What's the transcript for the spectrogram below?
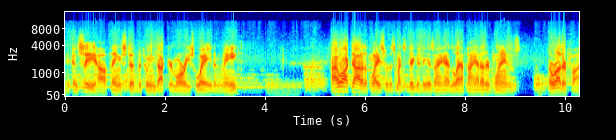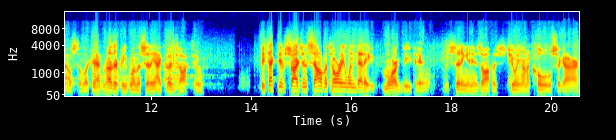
you can see how things stood between Dr. Maurice Wade and me. I walked out of the place with as much dignity as I had left. I had other plans. There were other files to look at and other people in the city I could talk to. Detective Sergeant Salvatore Wendetti, morgue detail, was sitting in his office, chewing on a cold cigar,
